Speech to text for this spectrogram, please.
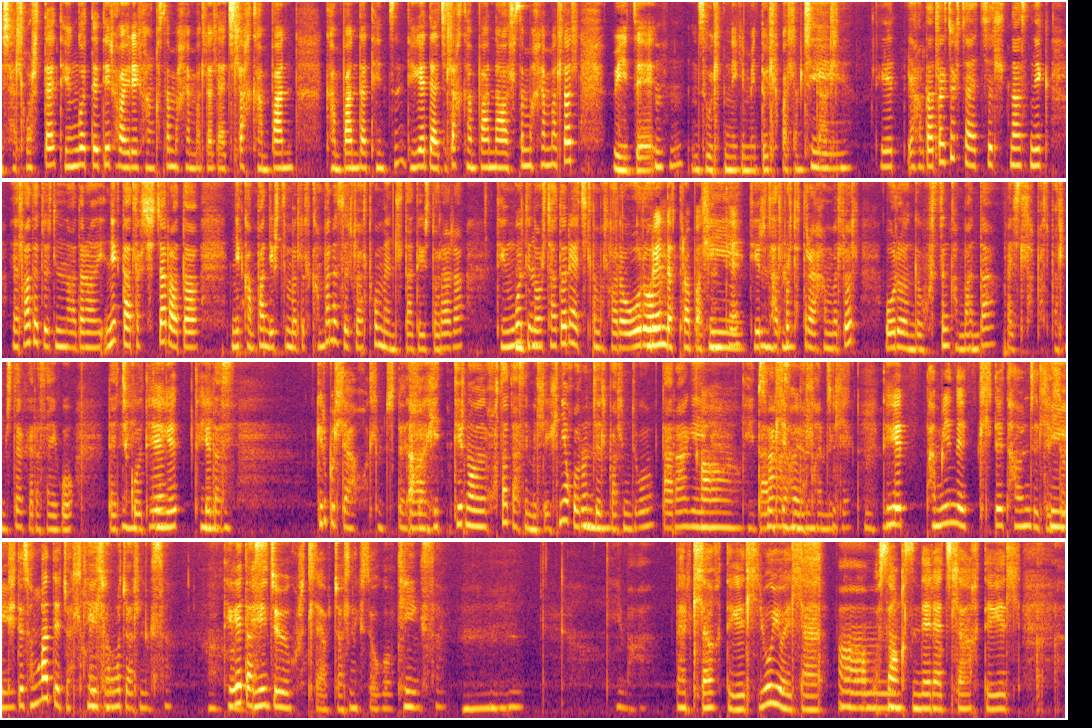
шалгууртай. Тэнгүүтээ тэр хоёрыг хангасан байх юм бол ажиллах компани компанида тэнцэн. Тэгээд ажиллах компаниа олсон байх юм бол визээ сүүлд нэг юм мэдүүлэх боломжтой болно. Тэгээд яг дадлагжигч ажилтнаас нэг ялгаатай зүйл нь одоо нэг дадлагччаар одоо нэг компанид ирсэн бол компаниас олж болтгүй байна л да тэгж дураараа. Тэнгүүд энэ ур чадварын ажилтан болохоор өөрөө хүрээнд дотроо болно тий. Тэр салбар дотор байх юм бол өөрөө ингээ өгсөн компанида ажиллах бас боломжтой гэхээрээс айгүй дайжгүй тий. Тэгээд тэгээд бас гэр бүлийн авах боломжтой байсан. Тэр нөө хуцаа заасан юм билээ. Эхний 3 жил боломжгүй. Дараагийн тий дараагийн болох юм билээ. Тэгээд хамгийн дээдэлтэй 5 жил илүү. Гэхдээ сунгаад ээж болох юм. Сунгаж олно гэсэн. Тэгээд бас ээж үе хүртэл явж олно гэсэн үг үү? Тийм гэсэн. Тийм бага. Барилга тэгэл юу юу байлаа? Усан онгоцон дээр ажиллах тэгэл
